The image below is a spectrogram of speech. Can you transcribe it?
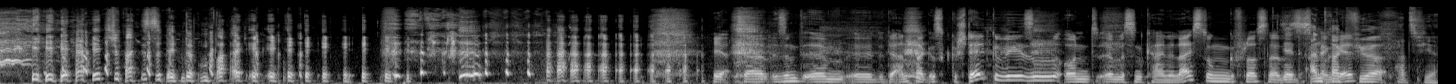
ja, ich weiß, wen du meinst. Ja, da sind, ähm, äh, der Antrag ist gestellt gewesen und ähm, es sind keine Leistungen geflossen. Also Der Antrag für Hartz IV.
